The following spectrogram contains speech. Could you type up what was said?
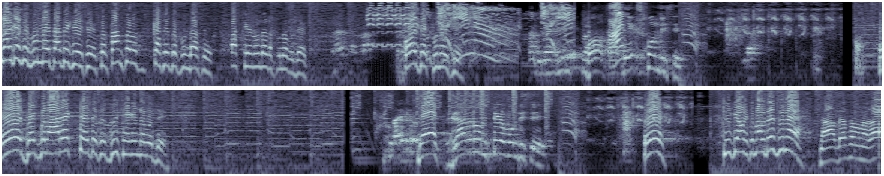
তোর কাছে ফোন নাই তাতে গিয়েছে তোর পাঁচশোর কাছে তো ফোনটা আছে। পাঁচ সেকেন্ড মধ্যে একটা ফোন হবে দেখ। ওই দেখ ফোন আইছে বস এক্স ফোন দিছে। ওই দেখ বলে আরেকটা আইতেছে দুই সেকেন্ডের মধ্যে। দেখ গ্রামের অফিস থেকে ফোন দিছে। তুই কি আমাকে মাল বেচবি না? না বেচাবো না যা।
